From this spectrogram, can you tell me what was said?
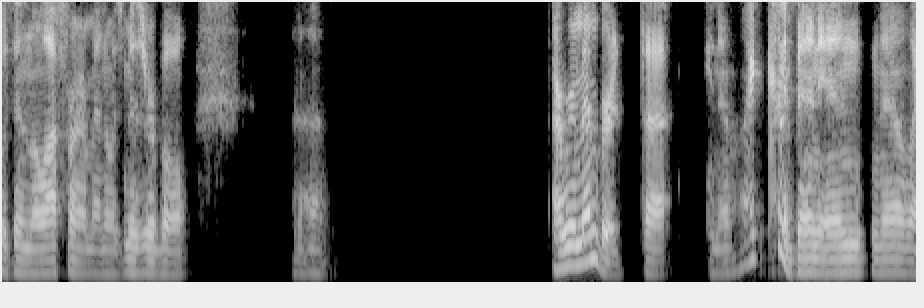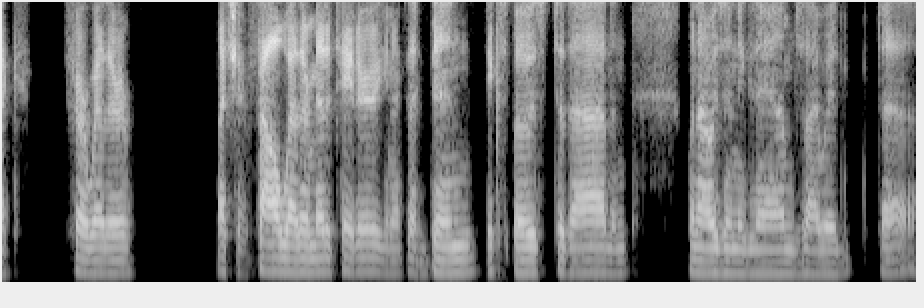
was in the law firm and I was miserable, uh, I remembered that you know, I kind of been in, you know, like fair weather, actually foul weather meditator, you know, because I'd been exposed to that. And when I was in exams, I would uh,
